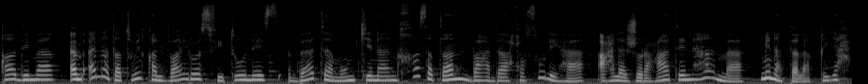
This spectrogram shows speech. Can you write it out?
قادمة أم أن تطويق الفيروس في تونس بات ممكنا خاصة بعد حصولها على جرعات هامة من التلقيح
